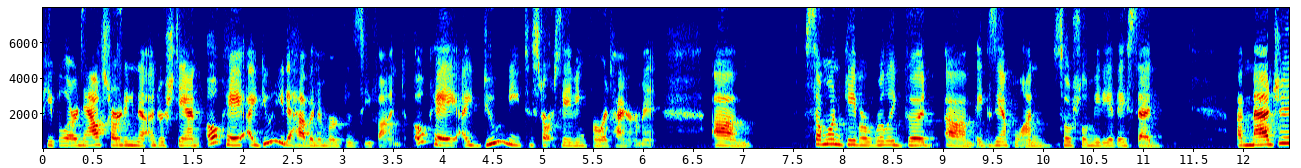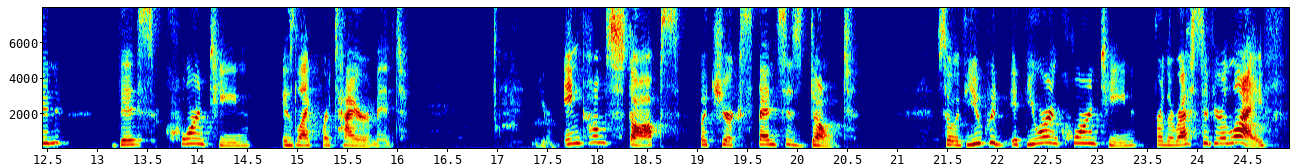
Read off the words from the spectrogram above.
People are now starting to understand okay, I do need to have an emergency fund. Okay, I do need to start saving for retirement. Um, someone gave a really good um, example on social media. They said, imagine this quarantine is like retirement. your income stops, but your expenses don't. So if you could, if you are in quarantine for the rest of your life,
